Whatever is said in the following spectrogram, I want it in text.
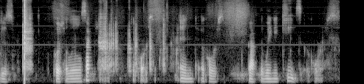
Just push a little section, of course. And, of course, got the winged keys, of course.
